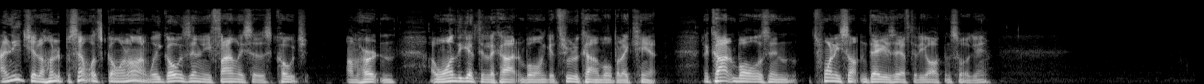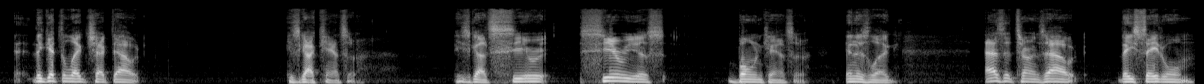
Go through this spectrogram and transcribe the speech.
I need you to 100% what's going on. Well, he goes in and he finally says, Coach, I'm hurting. I wanted to get to the Cotton Bowl and get through the Cotton Bowl, but I can't. The Cotton Bowl is in 20 something days after the Arkansas game. They get the leg checked out. He's got cancer. He's got seri- serious bone cancer in his leg. As it turns out, they say to him,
